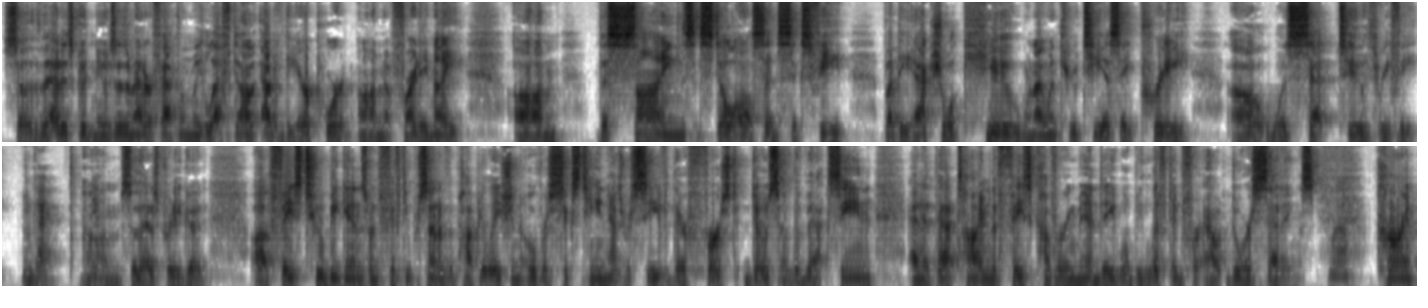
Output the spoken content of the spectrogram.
So that is good news. As a matter of fact, when we left out, out of the airport on Friday night, um, the signs still all said six feet, but the actual queue, when I went through TSA pre, uh, was set to three feet. Okay. Um, So that is pretty good. Uh, phase two begins when 50% of the population over 16 has received their first dose of the vaccine. And at that time, the face covering mandate will be lifted for outdoor settings. Wow. Current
